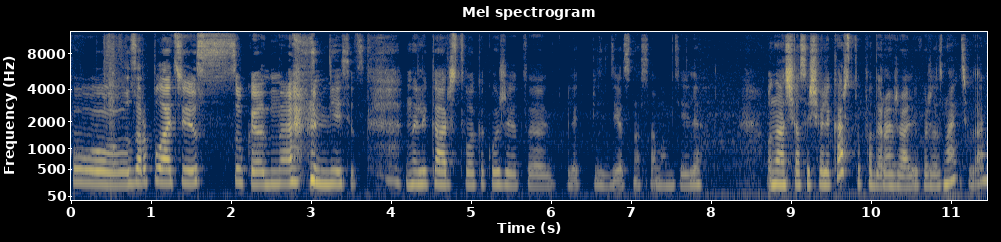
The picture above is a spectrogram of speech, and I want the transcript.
по зарплате сука, на месяц на лекарства. Какой же это, блядь, пиздец на самом деле. У нас сейчас еще лекарства подорожали, вы же знаете, да?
